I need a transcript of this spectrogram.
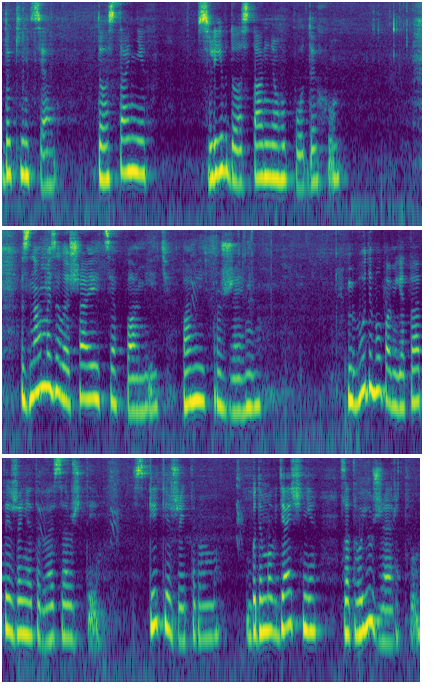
до кінця, до останніх слів, до останнього подиху. З нами залишається пам'ять, пам'ять про Женю. Ми будемо пам'ятати Женя тебе завжди, скільки житимемо. Будемо вдячні за твою жертву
